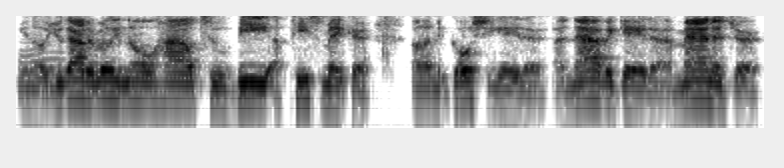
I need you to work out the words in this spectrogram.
You know, you mm-hmm. got to really know how to be a peacemaker, a negotiator, a navigator, a manager,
